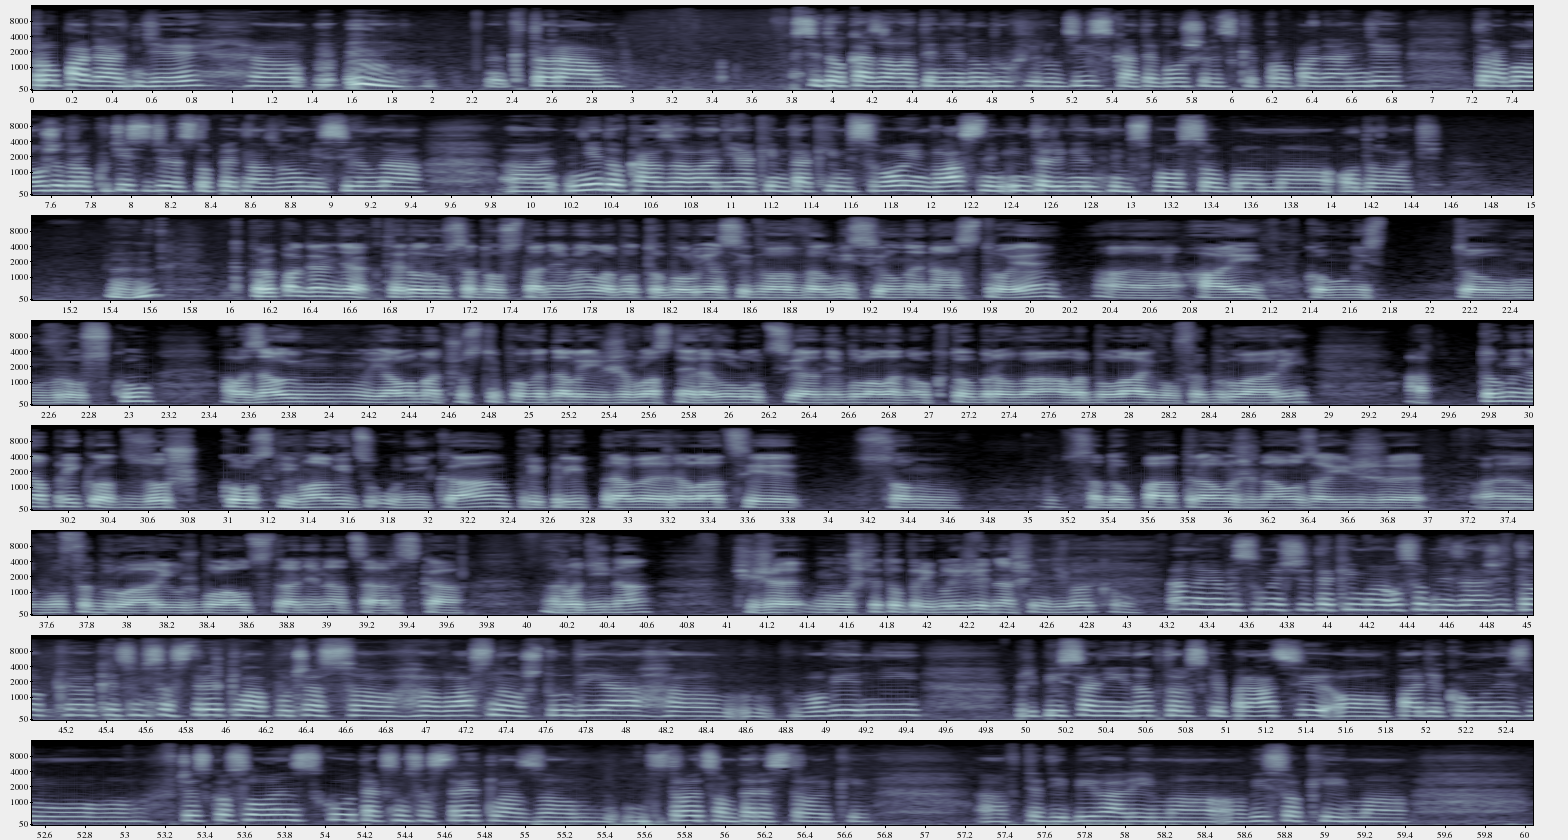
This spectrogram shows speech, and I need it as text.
propagande, eh, ktorá si dokázala ten jednoduchý ľud získať, tej bolševickej propagande, ktorá bola už od roku 1915 veľmi silná, nedokázala nejakým takým svojim vlastným inteligentným spôsobom odolať. Mm-hmm. K propagande a k teroru sa dostaneme, lebo to boli asi dva veľmi silné nástroje, aj komunistov v Rusku. Ale zaujímalo ma, čo ste povedali, že vlastne revolúcia nebola len oktobrová, ale bola aj vo februári. A to mi napríklad zo školských hlavíc uniká. Pri príprave relácie som sa dopátral, že naozaj, že vo februári už bola odstranená cárska rodina. Čiže môžete to priblížiť našim divákom? Áno, ja by som ešte taký môj osobný zážitok, keď som sa stretla počas eh, vlastného štúdia eh, vo Viedni pri písaní doktorskej práci o páde komunizmu v Československu, tak som sa stretla so strojcom perestrojky, vtedy bývalým eh, vysokým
